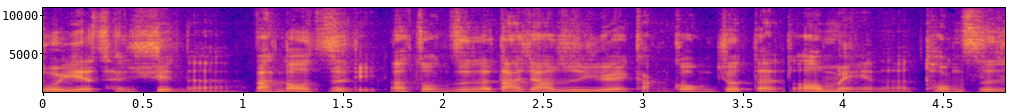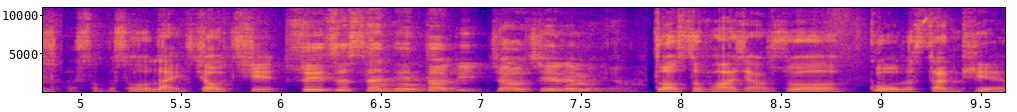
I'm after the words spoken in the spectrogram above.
作业程序呢搬到这里，那总之呢，大家日月赶工，就等老美呢通知什么时候来交接。所以这三天到底交接了没有？赵世华讲说，过了三天，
